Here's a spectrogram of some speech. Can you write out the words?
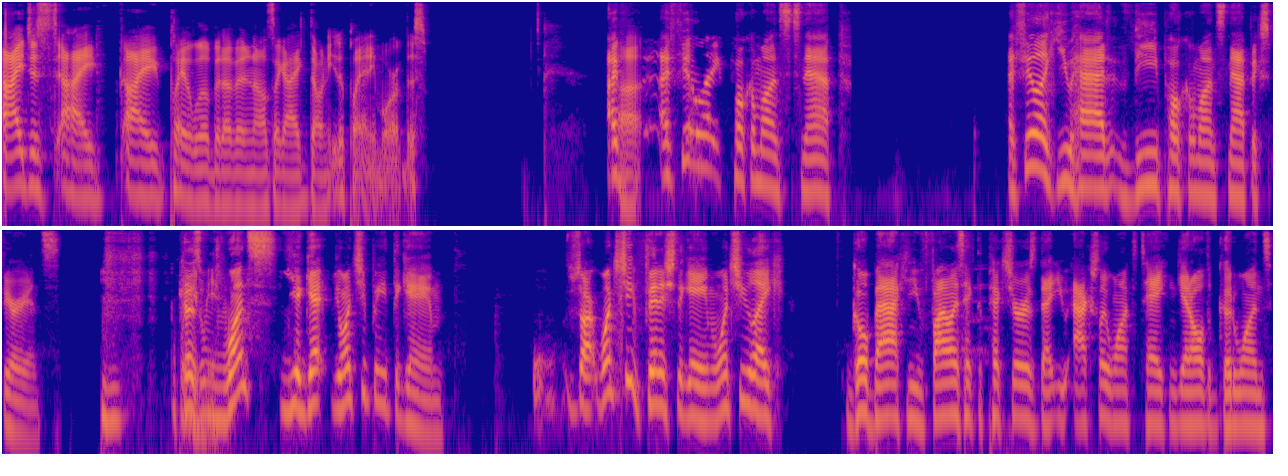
I just I I played a little bit of it, and I was like, I don't need to play any more of this. I Uh, I feel like Pokemon Snap. I feel like you had the Pokemon Snap experience because once you get once you beat the game, sorry, once you finish the game, once you like go back and you finally take the pictures that you actually want to take and get all the good ones,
